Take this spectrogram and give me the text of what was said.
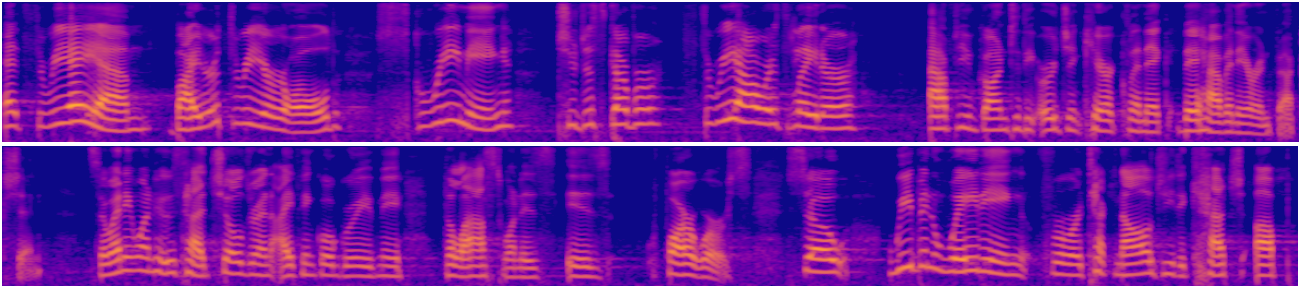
at 3 a.m. by your three year old screaming to discover three hours later, after you've gone to the urgent care clinic, they have an ear infection. So, anyone who's had children, I think will agree with me, the last one is, is far worse. So, we've been waiting for technology to catch up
